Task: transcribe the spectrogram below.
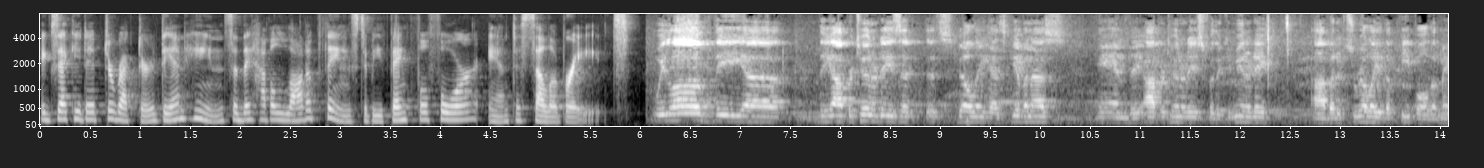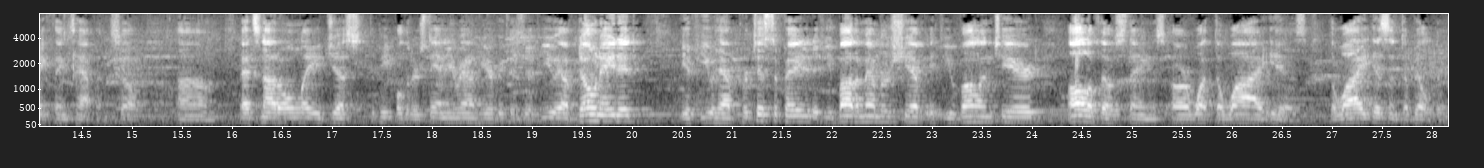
Executive Director Dan Haynes said they have a lot of things to be thankful for and to celebrate. We love the, uh, the opportunities that this building has given us and the opportunities for the community, uh, but it's really the people that make things happen. So um, that's not only just the people that are standing around here, because if you have donated, if you have participated, if you bought a membership, if you volunteered, all of those things are what the why is. The why isn't a building,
